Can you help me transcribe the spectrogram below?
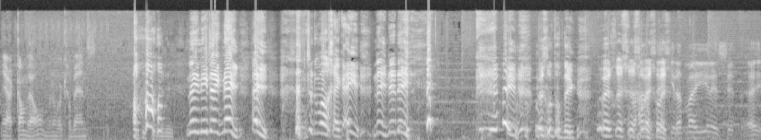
Ja, kan wel, maar dan word ik geband. nee, niet ik, nee! Hey! Doe hem wel gek. Hey! Nee, nee, nee! hey, weg dat ding. Weg, weg, weg, weg, je dat wij hierin zitten? Hey,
